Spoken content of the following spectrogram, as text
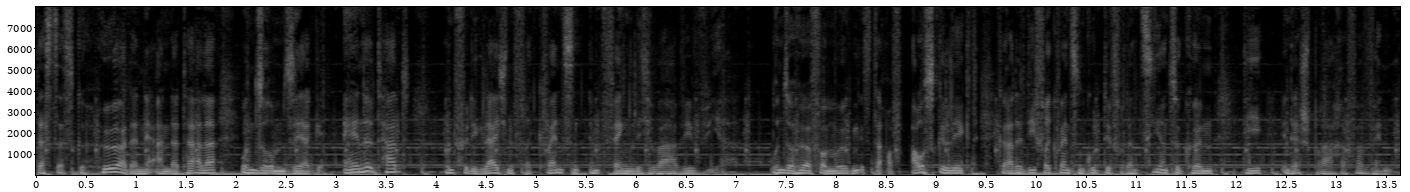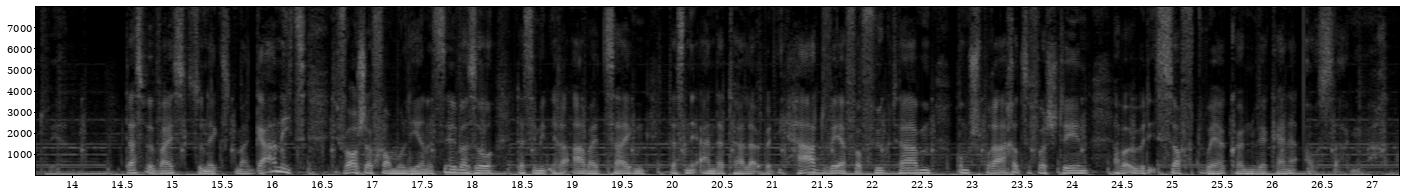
dass das Gehör der Neandertaler unserem sehr geähnelt hat und für die gleichen Frequenzen empfänglich war wie wir. Unser Hörvermögen ist darauf ausgelegt, gerade die Frequenzen gut differenzieren zu können, die in der Sprache verwendet werden. Das beweist zunächst mal gar nichts. Die Forscher formulieren es selber so, dass sie mit ihrer Arbeit zeigen, dass Neandertaler über die Hardware verfügt haben, um Sprache zu verstehen, aber über die Software können wir keine Aussagen machen.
